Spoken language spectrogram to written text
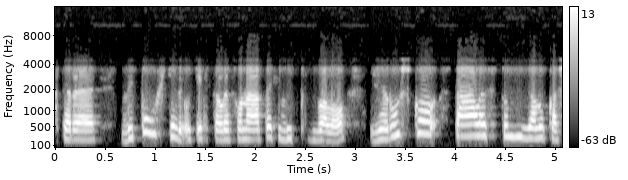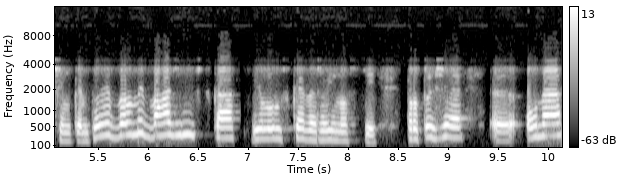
které vypouštěli o těch telefonátech, vyplývalo, že Rusko stále stojí za Lukašenkem. To je velmi vážný vzkaz běloruské veřejnosti, protože uh, ona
